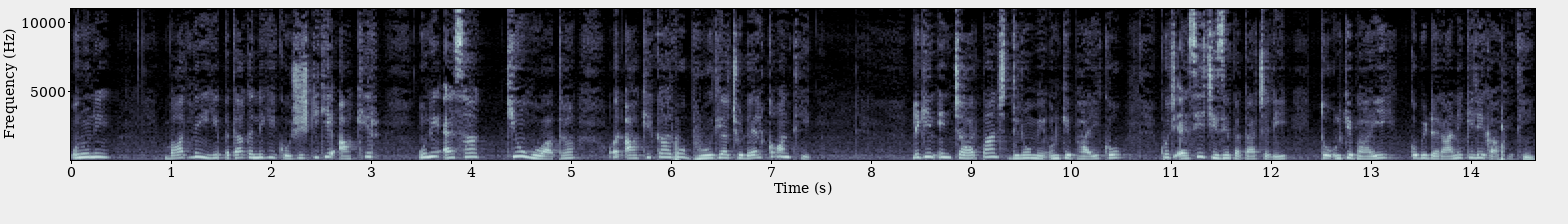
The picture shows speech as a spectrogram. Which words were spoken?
उन्होंने बाद में ये पता करने की कोशिश की कि आखिर उन्हें ऐसा क्यों हुआ था और आखिरकार वो भूत या चुड़ैल कौन थी? लेकिन इन चार पाँच दिनों में उनके भाई को कुछ ऐसी चीज़ें पता चली तो उनके भाई को भी डराने के लिए काफ़ी थी।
